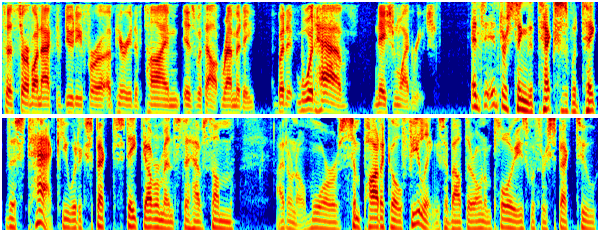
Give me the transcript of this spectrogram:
to serve on active duty for a period of time is without remedy. But it would have nationwide reach. It's interesting that Texas would take this tack. You would expect state governments to have some, I don't know, more simpatico feelings about their own employees with respect to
